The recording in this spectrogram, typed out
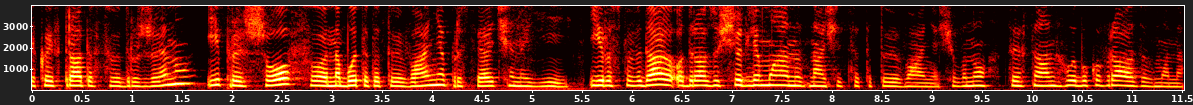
який втратив свою дружину і прийшов е, набити татуювання, присвячене їй. І розповідаю одразу, що для мене значить це татуювання, що воно цей сеанс глибоко вразив мене.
